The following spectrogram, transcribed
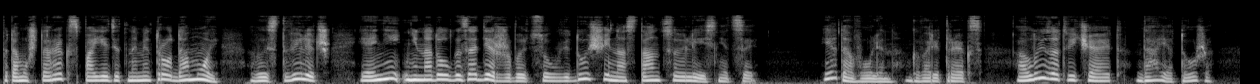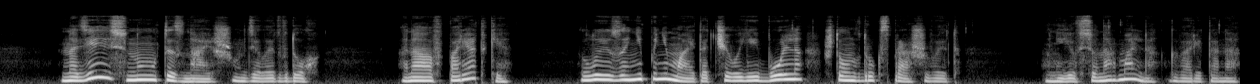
потому что Рекс поедет на метро домой, в Ист-Виллидж, и они ненадолго задерживаются у ведущей на станцию лестницы. «Я доволен», — говорит Рекс, а Луиз отвечает «Да, я тоже». «Надеюсь, ну, ты знаешь», — он делает вдох. «Она в порядке?» Луиза не понимает, от чего ей больно, что он вдруг спрашивает. «У нее все нормально», — говорит она.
